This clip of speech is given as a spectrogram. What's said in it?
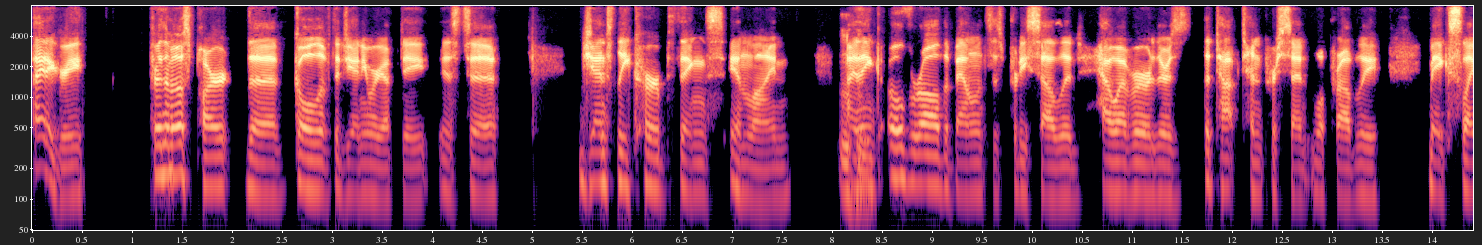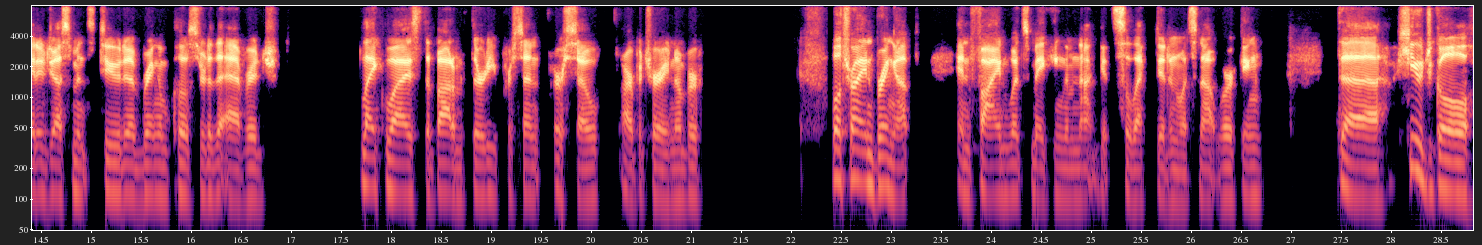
I'd agree. For the most part, the goal of the January update is to gently curb things in line. I Mhm. think overall the balance is pretty solid. However, there's the top 10% will probably make slight adjustments to to bring them closer to the average. Likewise, the bottom 30% or so arbitrary number we'll try and bring up and find what's making them not get selected and what's not working. The huge goal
